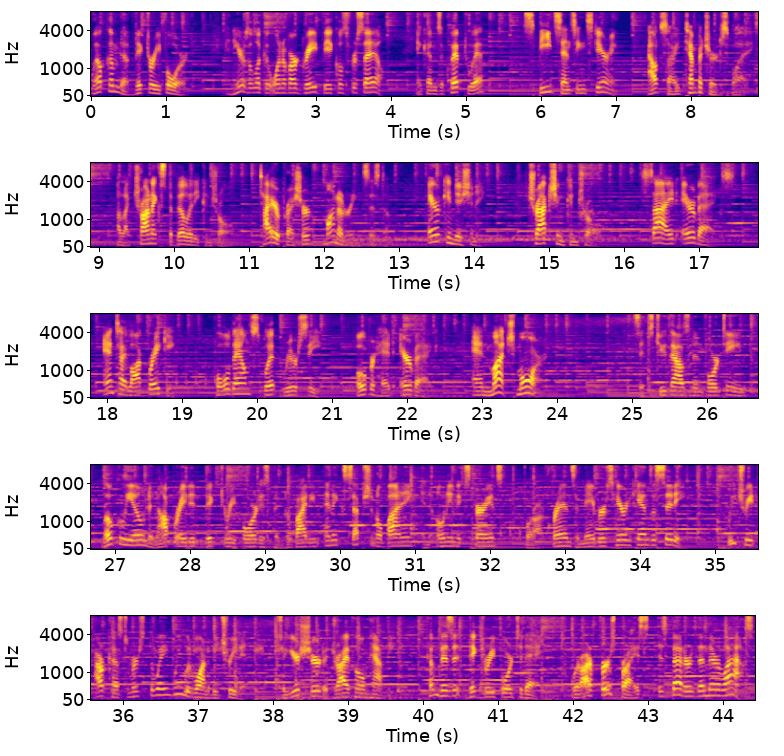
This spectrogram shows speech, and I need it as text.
Welcome to Victory Ford. And here's a look at one of our great vehicles for sale. It comes equipped with speed sensing steering, outside temperature display, electronic stability control, tire pressure monitoring system, air conditioning, traction control, side airbags, anti-lock braking, pull down split rear seat, overhead airbag, and much more. Since 2014, locally owned and operated Victory Ford has been providing an exceptional buying and owning experience for our friends and neighbors here in Kansas City. We treat our customers the way we would want to be treated, so you're sure to drive home happy. Come visit Victory Ford today, where our first price is better than their last.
